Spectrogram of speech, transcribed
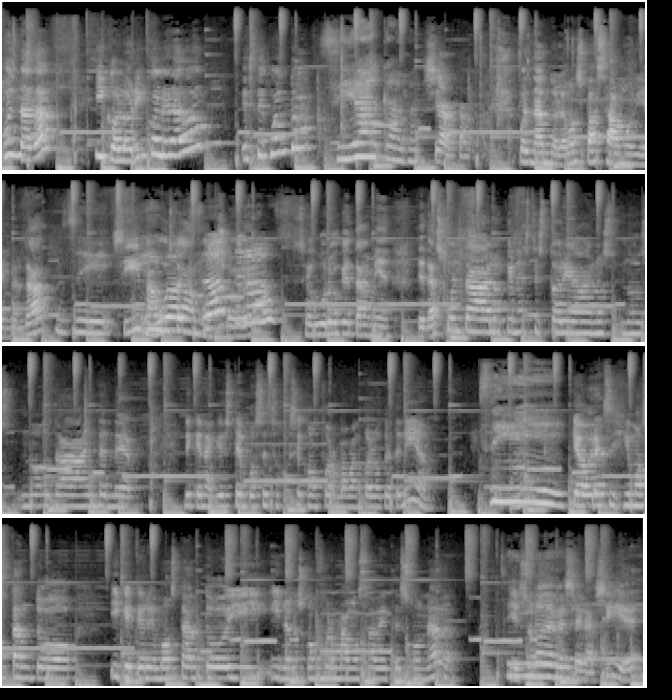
Pues nada, y colorín colorado, este cuento Sí, acaba. se acaba. Pues nada, nos lo hemos pasado muy bien, ¿verdad? Sí. Sí, me ha ¿Y gustado mucho. ¿eh? Seguro que también. ¿Te das cuenta lo que en esta historia nos, nos, nos da a entender? De que en aquellos tiempos se, se conformaban con lo que tenían. Sí. Que ahora exigimos tanto y que queremos tanto y, y no nos conformamos a veces con nada. Y eso no debe ser así, ¿eh?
